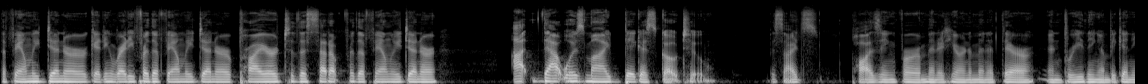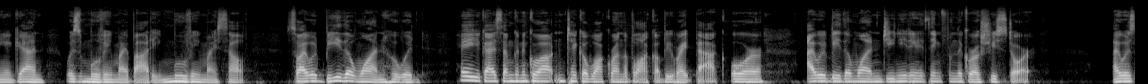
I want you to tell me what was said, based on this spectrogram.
the family dinner, getting ready for the family dinner, prior to the setup for the family dinner. I, that was my biggest go to, besides pausing for a minute here and a minute there and breathing and beginning again, was moving my body, moving myself. So I would be the one who would, hey, you guys, I'm going to go out and take a walk around the block. I'll be right back. Or I would be the one, do you need anything from the grocery store? I was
